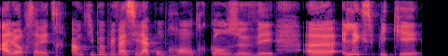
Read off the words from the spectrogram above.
Alors, ça va être un petit peu plus facile à comprendre quand je vais euh, l'expliquer.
